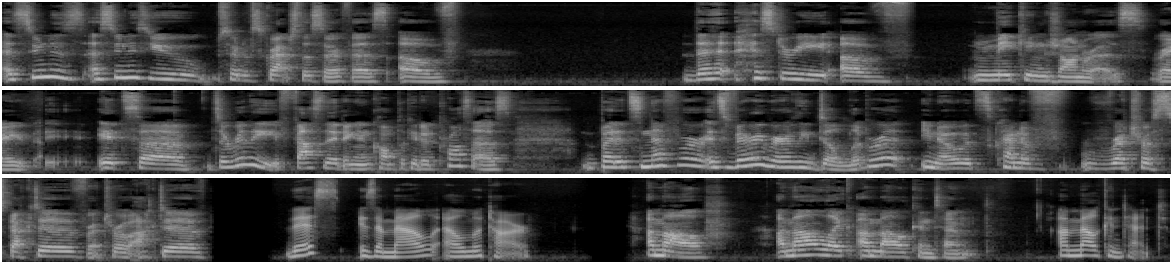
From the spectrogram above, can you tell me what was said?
as soon as as soon as you sort of scratch the surface of the history of making genres, right? It's a it's a really fascinating and complicated process, but it's never it's very rarely deliberate. You know, it's kind of retrospective, retroactive. This is Amal El-Mohtar. Amal, Amal like a malcontent. A malcontent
